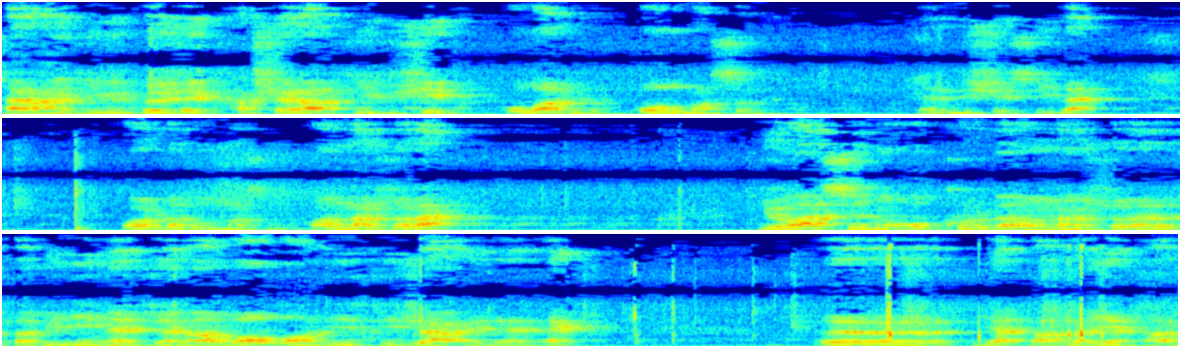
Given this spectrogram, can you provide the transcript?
herhangi bir böcek, haşerat gibi bir şey olabilir, olmasın endişesiyle orada bulmasın. Ondan sonra duasını okur ve ondan sonra da tabi yine Cenab-ı Allah'a iltica ederek e, yatağına yatar.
